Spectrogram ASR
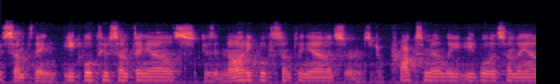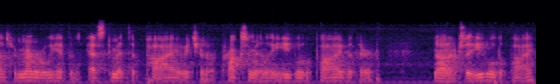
Is something equal to something else? Is it not equal to something else? Or is it approximately equal to something else? Remember, we had those estimates of pi, which are approximately equal to pi, but they're not actually equal to pi.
